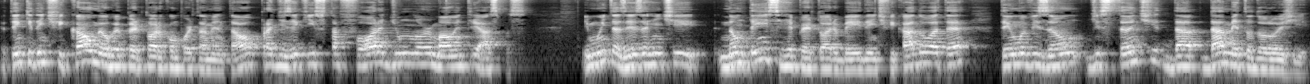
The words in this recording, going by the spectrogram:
Eu tenho que identificar o meu repertório comportamental para dizer que isso está fora de um normal, entre aspas. E muitas vezes a gente não tem esse repertório bem identificado ou até tem uma visão distante da, da metodologia,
